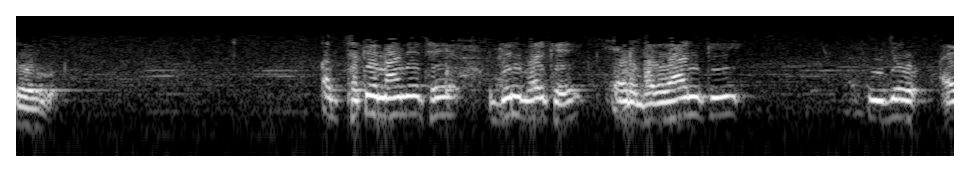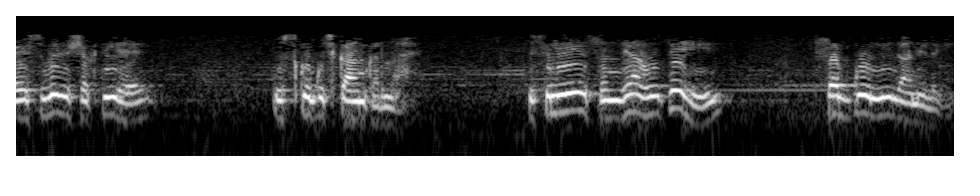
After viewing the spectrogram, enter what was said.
तो अब थके माने थे दिन भर के, और भगवान की जो ऐश्वर्य शक्ति है, उसको कुछ काम करना है। इसलिए संध्या होते ही सबको नींद आने लगी।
